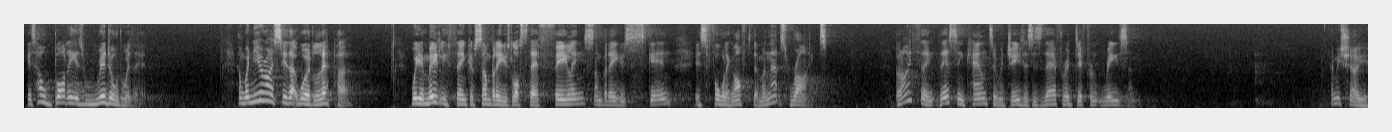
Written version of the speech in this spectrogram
His whole body is riddled with it. And when you and I see that word leper, we immediately think of somebody who's lost their feelings, somebody whose skin is falling off them, and that's right. But I think this encounter with Jesus is there for a different reason. Let me show you.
